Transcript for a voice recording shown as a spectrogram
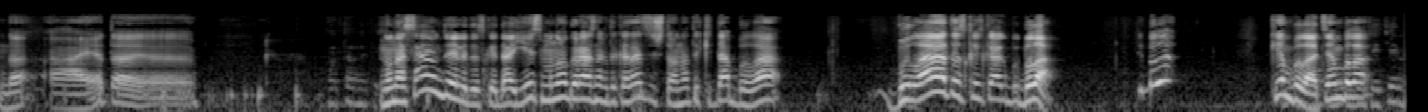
да. А это... э? Но на самом деле, так сказать, да, есть много разных доказательств, что она таки, да, была... Была, так сказать, как бы... Была. И была. Кем была? Тем была. Тем, была.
